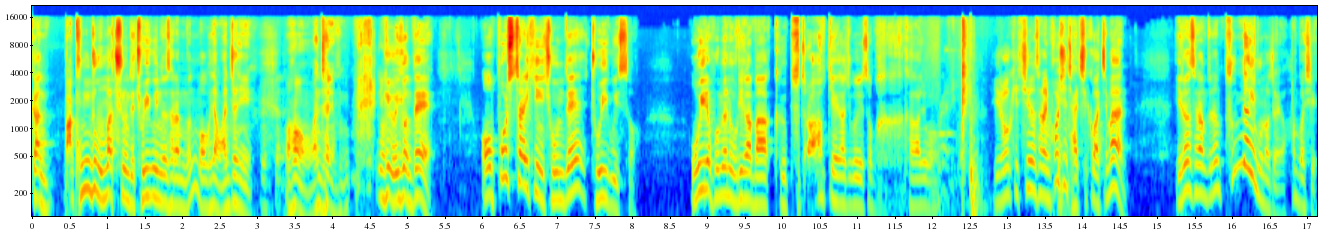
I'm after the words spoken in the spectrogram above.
그러니까 막 공도 못 맞추는데 조이고 있는 사람은 뭐 그냥 완전히 어 완전히 이건데 어 볼 스트라이킹이 좋은데 조이고 있어. 오히려 보면 우리가 막 그 부드럽게 해가지고 해서 막 가가지고 이렇게 치는 사람이 훨씬 잘 칠 것 같지만 이런 사람들은 분명히 무너져요 한 번씩.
